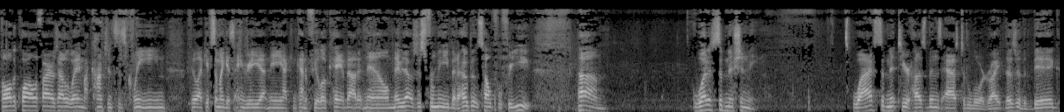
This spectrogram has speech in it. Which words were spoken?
All the qualifiers out of the way, my conscience is clean. I feel like if somebody gets angry at me, I can kind of feel okay about it now. Maybe that was just for me, but I hope it was helpful for you. Um, what does submission mean? Wives, submit to your husbands as to the Lord, right? Those are the big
